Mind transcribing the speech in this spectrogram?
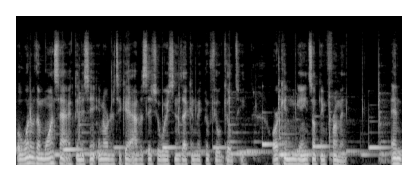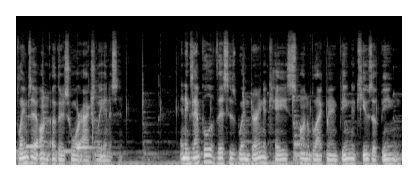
but one of them wants to act innocent in order to get out of situations that can make them feel guilty, or can gain something from it, and blames it on others who are actually innocent. An example of this is when, during a case on a black man being accused of being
